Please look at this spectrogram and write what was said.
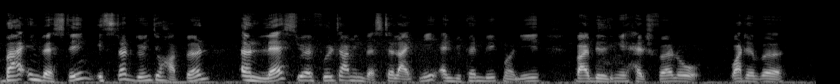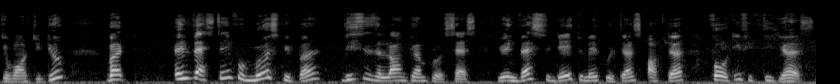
by investing, it's not going to happen unless you're a full-time investor like me and you can make money by building a hedge fund or whatever you want to do. But investing for most people, this is a long-term process. You invest today to make returns after 40, 50 years.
